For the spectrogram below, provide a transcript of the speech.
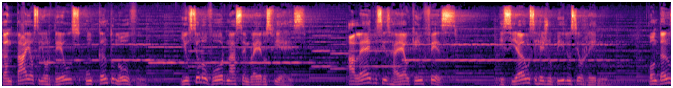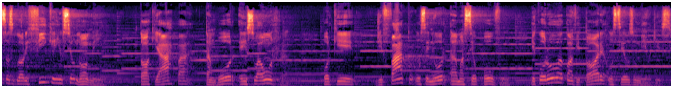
Cantai ao Senhor Deus um canto novo, e o seu louvor na Assembleia dos Fiéis. Alegre-se Israel quem o fez, e Sião se rejubile o seu reino. Com danças glorifiquem o seu nome. Toque harpa, tambor em sua honra, porque de fato o Senhor ama seu povo e coroa com a vitória os seus humildes.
